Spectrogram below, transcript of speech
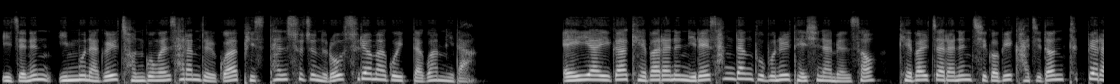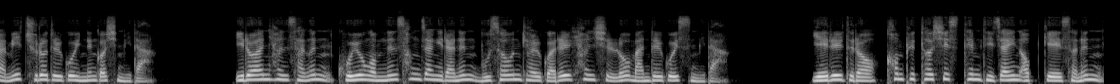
이제는 인문학을 전공한 사람들과 비슷한 수준으로 수렴하고 있다고 합니다. AI가 개발하는 일의 상당 부분을 대신하면서 개발자라는 직업이 가지던 특별함이 줄어들고 있는 것입니다. 이러한 현상은 고용 없는 성장이라는 무서운 결과를 현실로 만들고 있습니다. 예를 들어 컴퓨터 시스템 디자인 업계에서는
